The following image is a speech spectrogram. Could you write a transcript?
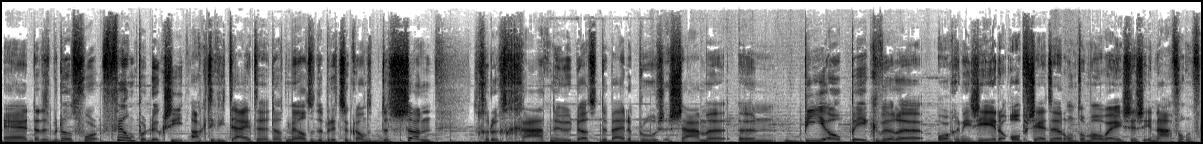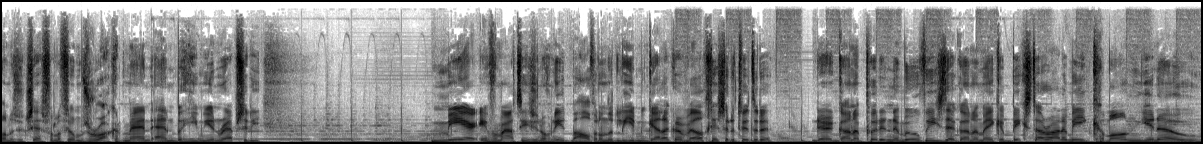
Eh, dat is bedoeld voor filmproductieactiviteiten. Dat meldt de Britse krant The Sun. Het gerucht gaat nu dat de beide broers samen een biopic willen organiseren, opzetten rondom Oasis. In navolging van de succesvolle films Rocketman en Bohemian Rhapsody. Meer informatie is er nog niet, behalve dan dat Liam Gallagher wel gisteren twitterde... They're gonna put in the movies, they're gonna make a big star out of me, come on, you know.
